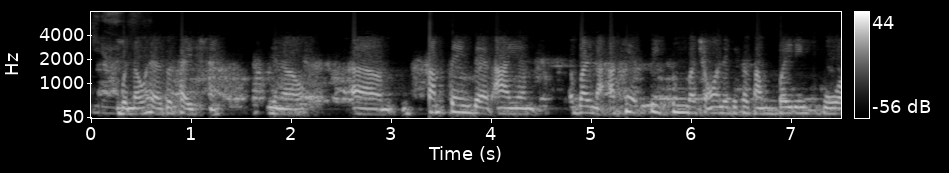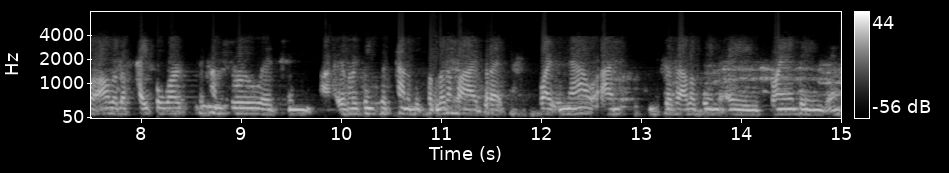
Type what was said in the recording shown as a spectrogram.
Yes. with no hesitation. You know, um, something that I am right now. I can't speak too much on it because I'm waiting for all of the paperwork to come through and, and everything to kind of be solidified. But right now, I'm developing a branding and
